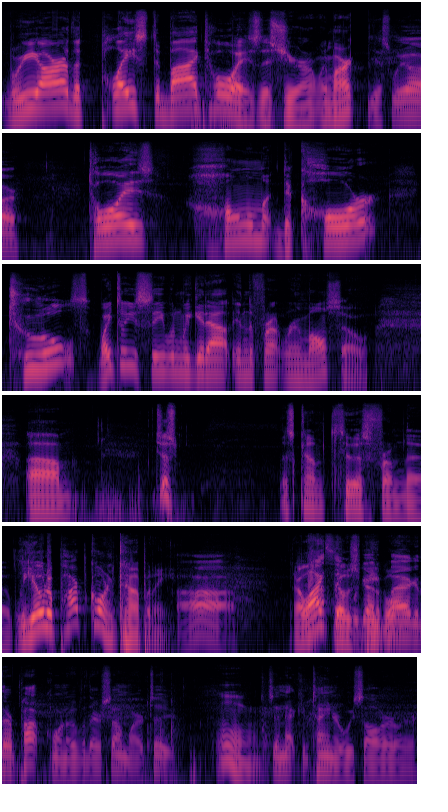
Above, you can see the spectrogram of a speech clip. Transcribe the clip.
we are the place to buy toys this year, aren't we, Mark? Yes, we are. toys, home decor, tools. Wait till you see when we get out in the front room. Also, um, just this comes to us from the Leota Popcorn Company. Ah. I like think those we got people. a bag of their popcorn over there somewhere, too. Mm. It's in that container we saw earlier.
